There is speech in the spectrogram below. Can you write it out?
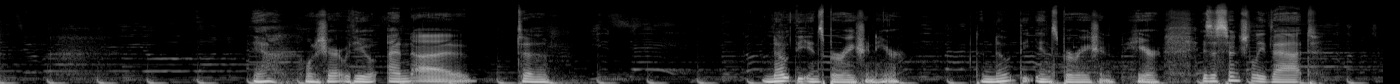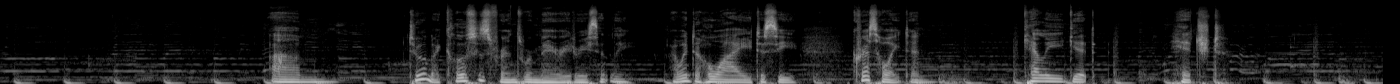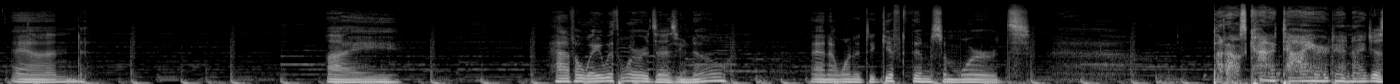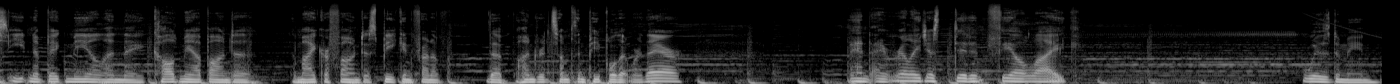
yeah, I want to share it with you. And uh, to note the inspiration here. To note the inspiration here is essentially that um, two of my closest friends were married recently. I went to Hawaii to see Chris Hoyt and Kelly get hitched. And I have a way with words, as you know and I wanted to gift them some words. But I was kind of tired and I just eaten a big meal and they called me up onto the microphone to speak in front of the hundred something people that were there. And I really just didn't feel like wisdoming.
